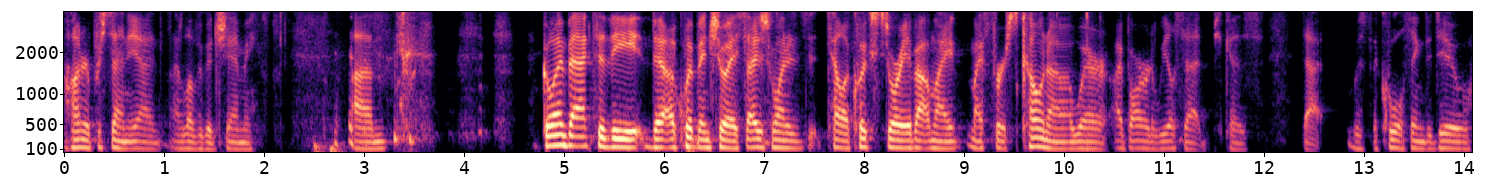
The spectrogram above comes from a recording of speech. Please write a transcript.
100%. Yeah. I love a good chamois. Um, going back to the the equipment choice i just wanted to tell a quick story about my my first kona where i borrowed a wheel set because that was the cool thing to do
